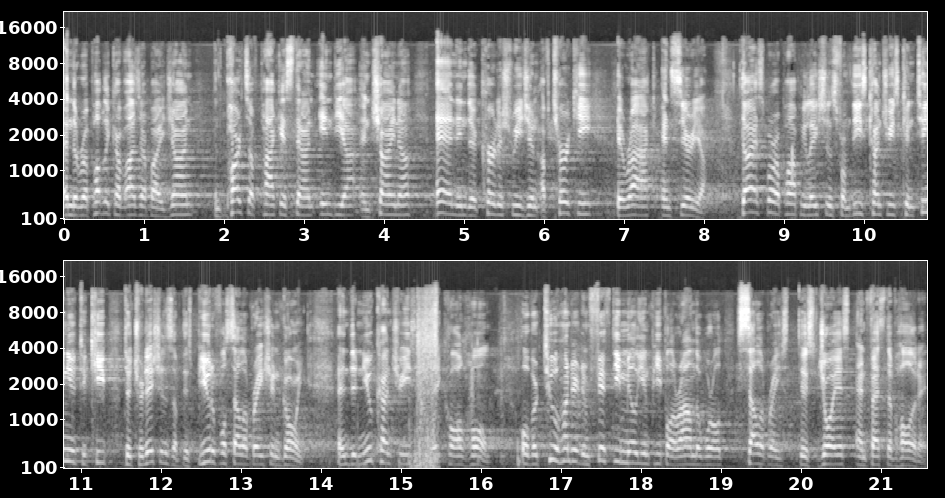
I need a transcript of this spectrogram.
and the Republic of Azerbaijan, and parts of Pakistan, India, and China, and in the Kurdish region of Turkey, Iraq, and Syria. Diaspora populations from these countries continue to keep the traditions of this beautiful celebration going, and the new countries they call home. Over 250 million people around the world celebrate this joyous and festive holiday.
